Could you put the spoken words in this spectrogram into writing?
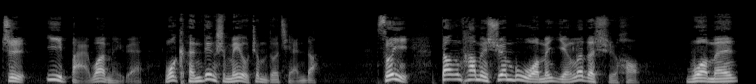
至一百万美元。我肯定是没有这么多钱的，所以当他们宣布我们赢了的时候。我们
